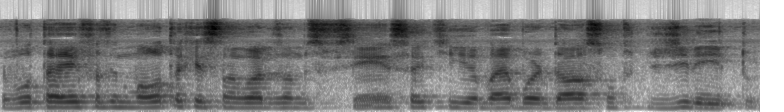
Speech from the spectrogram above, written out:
eu vou estar aí fazendo uma outra questão agora do exame de suficiência que vai abordar o assunto de direito.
